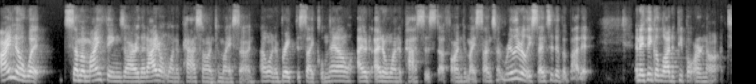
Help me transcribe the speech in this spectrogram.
I know what some of my things are that I don't want to pass on to my son. I want to break the cycle now. I, I don't want to pass this stuff on to my son. So I'm really, really sensitive about it. And I think a lot of people are not.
